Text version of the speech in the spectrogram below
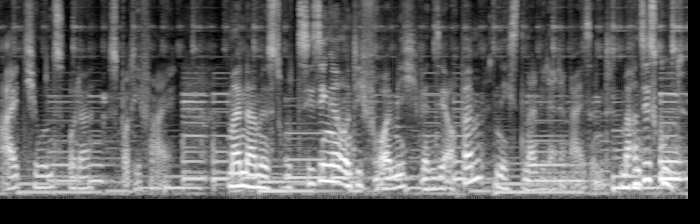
iTunes oder Spotify. Mein Name ist Ruth Ziesinger und ich freue mich, wenn Sie auch beim nächsten Mal wieder dabei sind. Machen Sie es gut.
